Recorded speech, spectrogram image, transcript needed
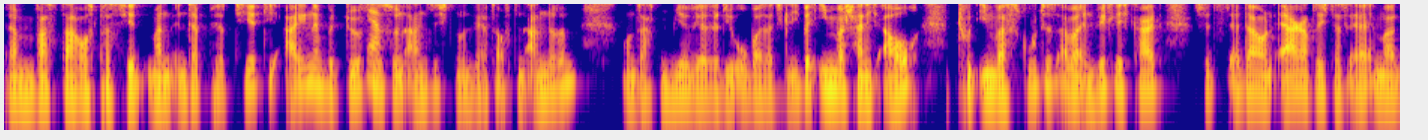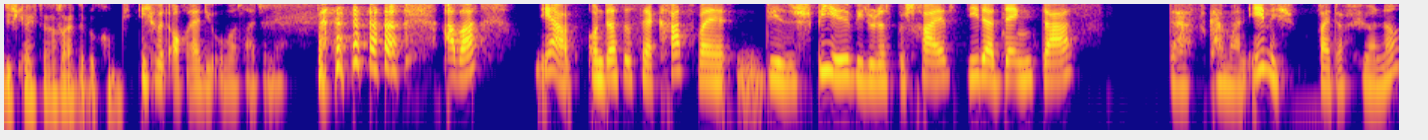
ähm, was daraus passiert. Man interpretiert die eigenen Bedürfnisse und Ansichten und Werte auf den anderen und sagt, mir wäre die Oberseite lieber, ihm wahrscheinlich auch, tut ihm was Gutes, aber in Wirklichkeit sitzt er da und ärgert sich, dass er immer die schlechtere Seite bekommt. Ich würde auch eher die Oberseite nehmen. Aber ja, und das ist ja krass, weil dieses Spiel, wie du das beschreibst, jeder denkt das, das kann man ewig weiterführen, ne?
